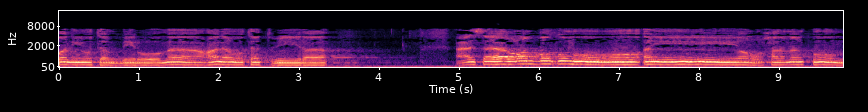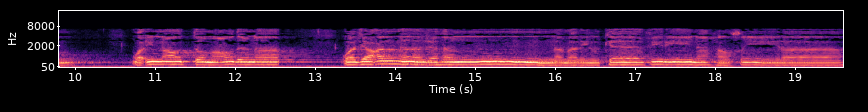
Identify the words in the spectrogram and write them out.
وليتبروا ما علوا تتبيرا عسى ربكم أن يرحمكم وإن عدتم عدنا وجعلنا جهنم للكافرين حصيرا.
